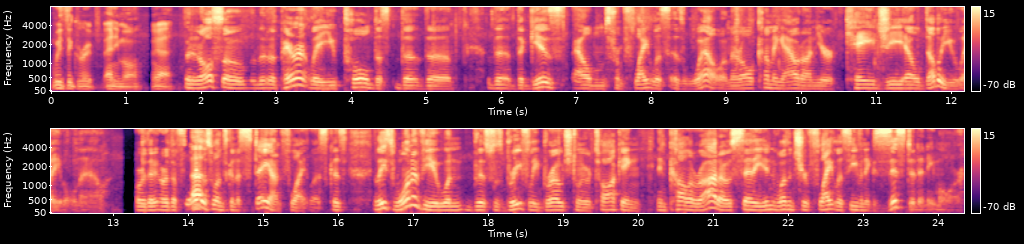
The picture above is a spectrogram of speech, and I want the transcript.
with the group anymore. Yeah. But it also apparently you pulled the the the the the Giz albums from Flightless as well, and they're all coming out on your KGLW label now. Or the or the uh, Flightless one's going to stay on Flightless because at least one of you, when this was briefly broached when we were talking in Colorado, said he didn't wasn't sure Flightless even existed anymore.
